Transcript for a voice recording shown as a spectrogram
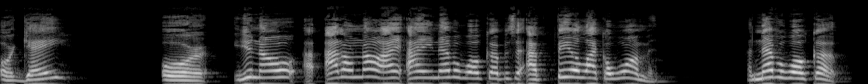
or gay? Or you know, I, I, don't know. I, I ain't never woke up and said, I feel like a woman. I never woke up.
